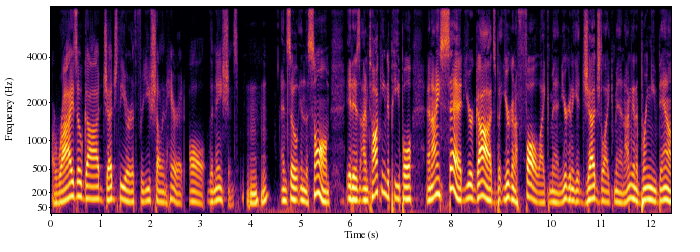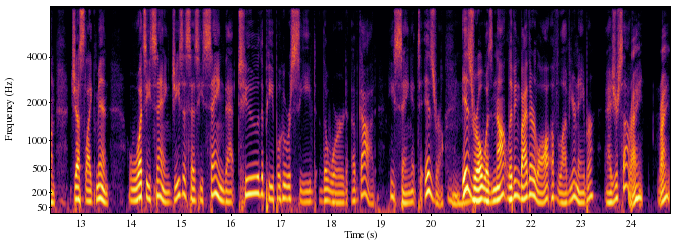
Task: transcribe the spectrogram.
Arise, O God, judge the earth, for you shall inherit all the nations. Mm-hmm. And so in the psalm, it is I'm talking to people, and I said, You're gods, but you're going to fall like men. You're going to get judged like men. I'm going to bring you down just like men. What's he saying? Jesus says he's saying that to the people who received the word of God. He's saying it to Israel. Mm-hmm. Israel was not living by their law of love your neighbor as yourself. Right. Right.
